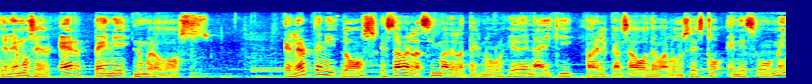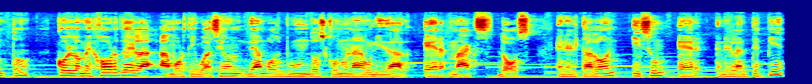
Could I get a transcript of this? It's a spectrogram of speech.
Tenemos el Air Penny número 2. El Air Penny 2 estaba en la cima de la tecnología de Nike para el calzado de baloncesto en ese momento, con lo mejor de la amortiguación de ambos mundos con una unidad Air Max 2 en el talón y Zoom Air en el antepié.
